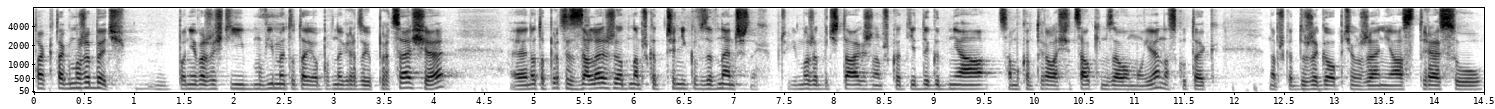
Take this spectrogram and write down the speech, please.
Tak, tak może być, ponieważ jeśli mówimy tutaj o pewnego rodzaju procesie, e, no to proces zależy od na przykład czynników zewnętrznych. Czyli może być tak, że na przykład jednego dnia samokontrola się całkiem załamuje na skutek na przykład dużego obciążenia, stresu,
